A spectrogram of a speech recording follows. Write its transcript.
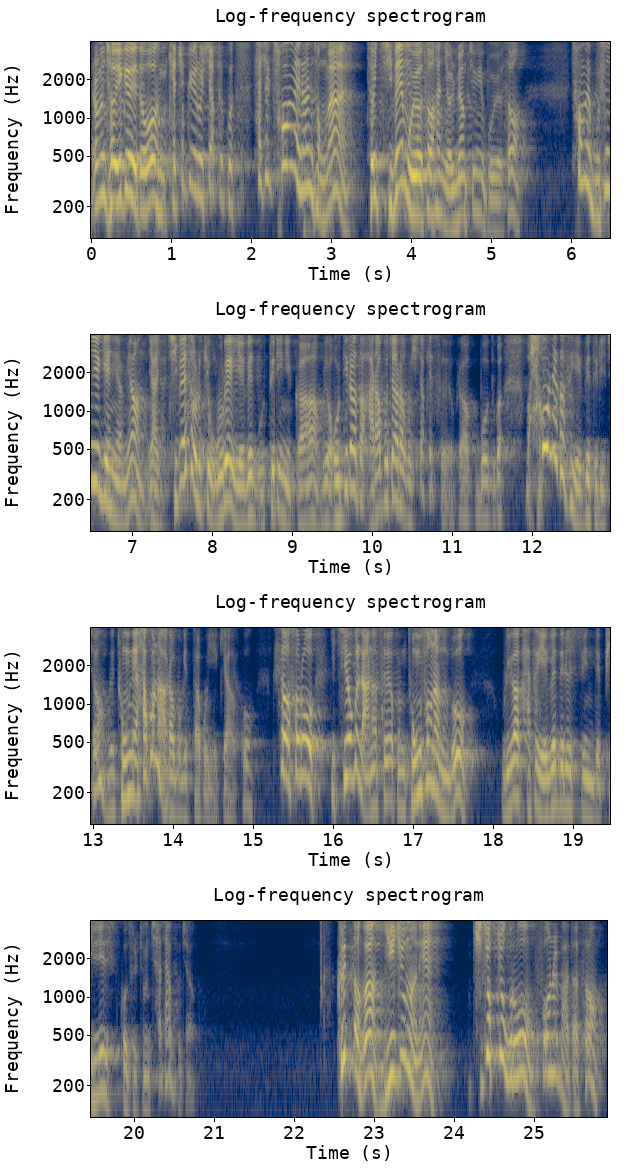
여러분 저희 교회도 개척교회로 시작했고 사실 처음에는 정말 저희 집에 모여서 한 10명쯤이 모여서 처음에 무슨 얘기 했냐면, 야, 집에서 그렇게 오래 예배 못 드리니까 우리 어디라도 알아보자라고 시작했어요. 그래갖고 뭐 누가 뭐 학원에 가서 예배 드리죠. 동네 학원 알아보겠다고 얘기하고. 그래서 서로 지역을 나눴어요. 그럼 동서남부 우리가 가서 예배 드릴 수 있는데 빌릴 곳을 좀 찾아보자고. 그랬다가 2주 만에 기적적으로 후원을 받아서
